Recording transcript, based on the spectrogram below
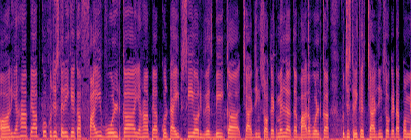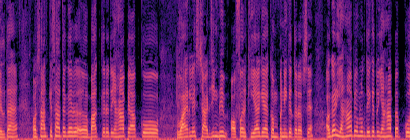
और यहाँ पे आपको कुछ इस तरीके का फाइव वोल्ट का यहाँ पे आपको टाइप सी और यूएसबी का चार्जिंग सॉकेट मिल जाता है, बारह वोल्ट का कुछ इस तरीके का चार्जिंग सॉकेट आपको मिलता है। और साथ के साथ अगर बात करें तो यहाँ पे आपको वायरलेस चार्जिंग भी ऑफ़र किया गया कंपनी की तरफ़ से। अगर यहाँ पे हम लोग देखें तो यहाँ पे आपको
